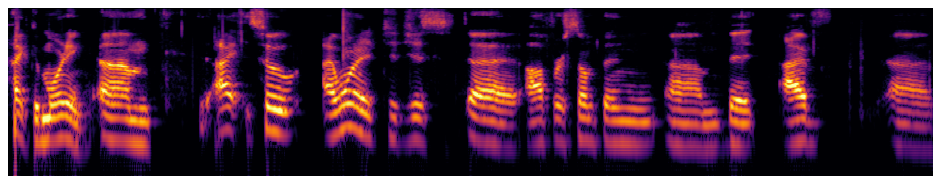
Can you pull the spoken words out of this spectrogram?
Hi, good morning. Um, I so I wanted to just uh, offer something um, that I've uh,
